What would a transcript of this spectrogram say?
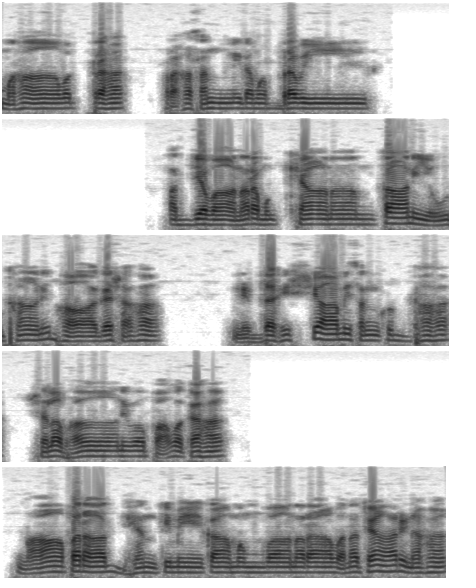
महावक्त्रः प्रहसन्निदमब्रवीत्। अद्य वानरमुख्यानाम् तानि यूथानि भागशः। निर्दहिष्यामि सङ्क्रुद्धः शलभानिव पावकः। नापराध्यन्ति मे कामम् वानरावनचारिणः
